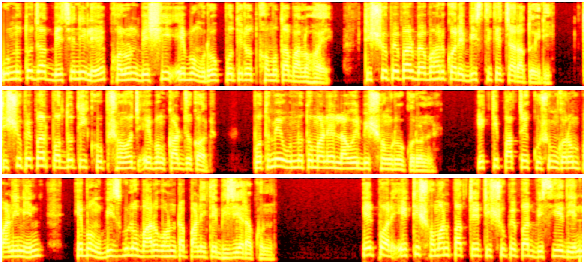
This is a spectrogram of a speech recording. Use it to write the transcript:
উন্নত জাত বেছে নিলে ফলন বেশি এবং রোগ প্রতিরোধ ক্ষমতা ভালো হয়। টিস্যু পেপার ব্যবহার করে বীজ থেকে চারা তৈরি। টিস্যু পেপার পদ্ধতি খুব সহজ এবং কার্যকর। প্রথমে উন্নত মানের লাউয়ের বীজ সংগ্রহ করুন। একটি পাত্রে কুসুম গরম পানি নিন এবং বীজগুলো বারো ঘণ্টা পানিতে ভিজিয়ে রাখুন। এরপর একটি সমান পাত্রে টিস্যু পেপার বিছিয়ে দিন।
